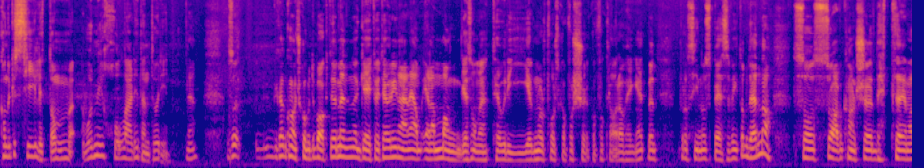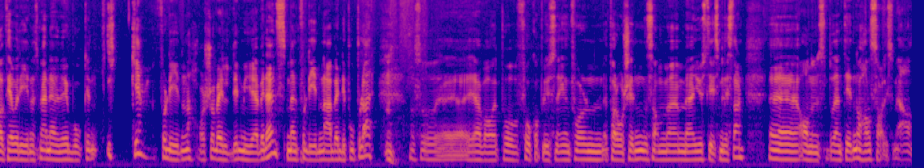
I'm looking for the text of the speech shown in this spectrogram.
kan du ikke si litt om hvor mye hold er det i den teorien? Ja. Altså, vi kan kanskje komme tilbake til det, men Gateway-teorien er en av mange sånne teorier når folk skal forsøke å forklare avhengighet. Men for å si noe spesifikt om den, da, så, så er vel kanskje dette en av teoriene som jeg nevner i boken, ikke fordi den har så veldig mye evidens, men fordi den er veldig populær. Mm. Altså, jeg, jeg, var på Folkeopplysningen for et par år siden sammen med justisministeren, eh, Anundsen på den tiden, og han sa liksom ja,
